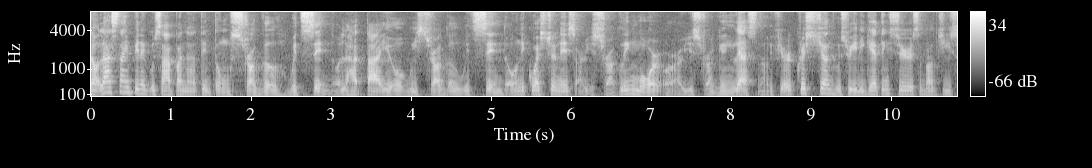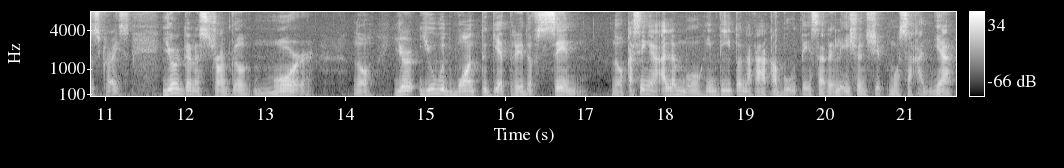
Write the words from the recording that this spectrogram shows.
Now, last time pinag-usapan natin tong struggle with sin. No? Lahat tayo, we struggle with sin. The only question is, are you struggling more or are you struggling less? Now, if you're a Christian who's really getting serious about Jesus Christ, you're gonna struggle more. No? You're, you would want to get rid of sin. No? Kasi nga, alam mo, hindi ito nakakabuti sa relationship mo sa Kanya.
